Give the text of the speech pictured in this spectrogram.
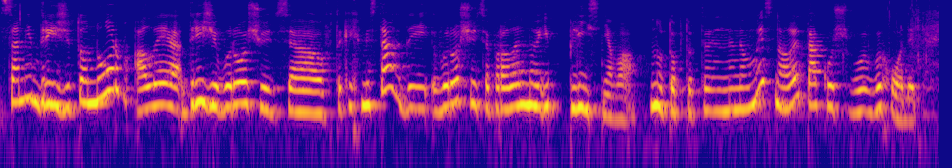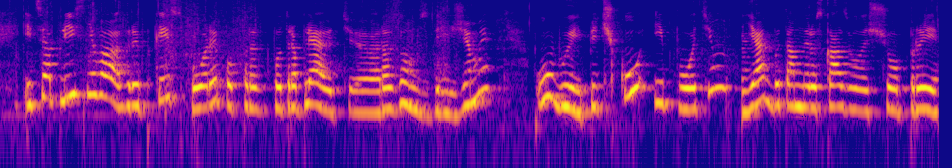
самі дріжджі то норм, але дріжджі вирощуються в таких містах, де вирощується паралельно і пліснява. Ну тобто це не навмисно, але також виходить. І ця пліснява, грибки, спори потрапляють е, разом з дріжджами. У випічку, і потім, як би там не розказували, що при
